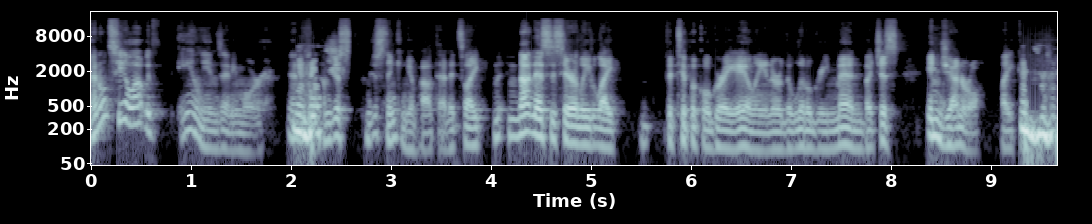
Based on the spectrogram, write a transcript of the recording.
I don't see a lot with aliens anymore. And mm-hmm. I'm just I'm just thinking about that. It's like not necessarily like the typical gray alien or the little green men, but just in general. Like mm-hmm.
